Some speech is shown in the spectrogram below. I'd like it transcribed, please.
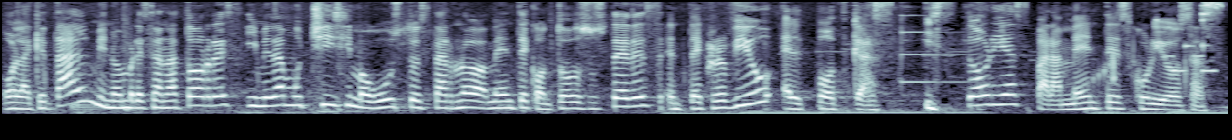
Hola, ¿qué tal? Mi nombre es Ana Torres y me da muchísimo gusto estar nuevamente con todos ustedes en Tech Review, el podcast. Historias para mentes curiosas.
